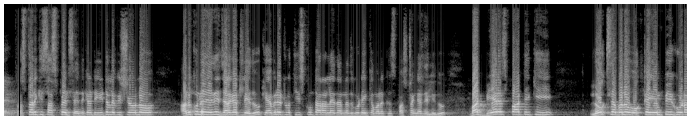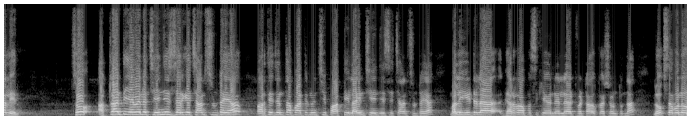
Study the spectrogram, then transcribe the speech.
లేకపోతే ప్రస్తుతానికి సస్పెన్స్ ఎందుకంటే ఈటల విషయంలో అనుకునేది ఏది జరగట్లేదు కేబినెట్లో తీసుకుంటారా లేదన్నది కూడా ఇంకా మనకు స్పష్టంగా తెలియదు బట్ బీఆర్ఎస్ పార్టీకి లోక్సభలో ఒక్క ఎంపీ కూడా లేదు. సో అట్లాంటి ఏమైనా చేంజెస్ జరిగే ఛాన్స్ ఉంటాయా? భారతీయ జనతా పార్టీ నుంచి పార్టీ లైన్ చేంజ్ చేసే ఛాన్స్ ఉంటాయా? మళ్ళీ ఈటల గర్వాపసికి ఏమైనా వెళ్ళేటువంటి అవకాశం ఉంటుందా? లోక్సభలో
